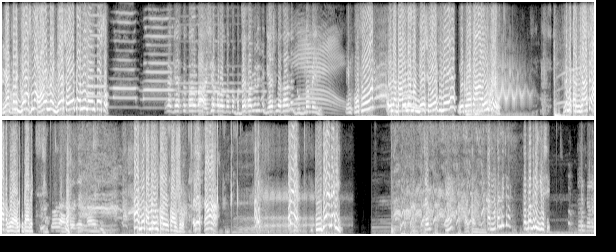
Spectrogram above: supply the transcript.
એટલે પણ ગેસ ના હોય ને ગેસ હોય એટલો એમ કહો એટલે ગેસ તો તારો બા હશે કરો તો તો બધા શા ગેસ ના થાય ને દૂધ ના મેલે. એમ કહો છો? ઓલા બાવલામાં ગેસ હોય ને એટલો સા ઉખે એટલે કરવી જાશે આ હવે ઉતારે તો આ જે ખાય હા મે તમને એવું ઉકાળો બરો હા તો બગડી ગયું છે તો ચાલો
